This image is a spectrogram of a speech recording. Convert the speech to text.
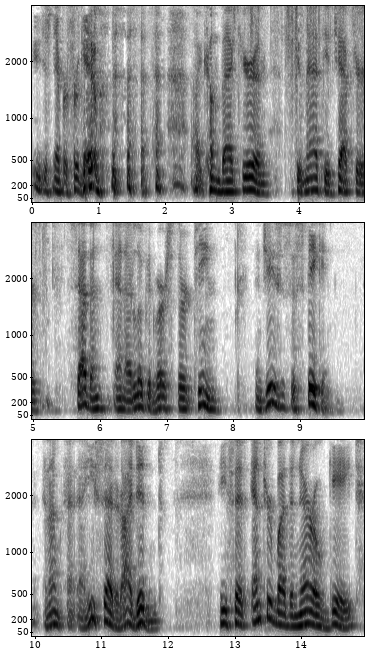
you just never forget them. I come back here and to Matthew chapter 7, and I look at verse 13, and Jesus is speaking. And, I'm, and he said it, I didn't. He said, Enter by the narrow gate,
